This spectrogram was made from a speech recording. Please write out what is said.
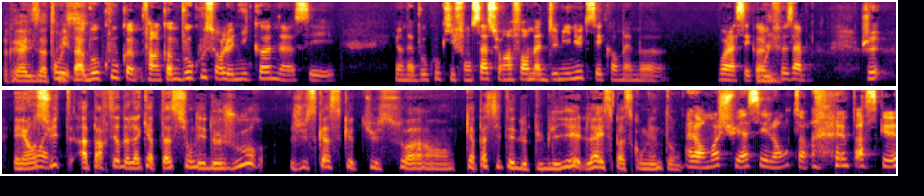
réalisatrice. Oui, bah beaucoup comme, enfin comme beaucoup sur le Nikon, c'est, il y en a beaucoup qui font ça sur un format de deux minutes, c'est quand même, euh... voilà, c'est quand même oui. faisable. Je... Et ensuite, ouais. à partir de la captation des deux jours, jusqu'à ce que tu sois en capacité de le publier, là, il se passe combien de temps? Alors moi, je suis assez lente parce que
